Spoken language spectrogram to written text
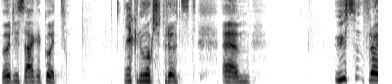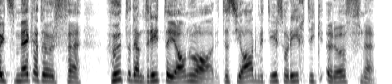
würde ich sagen, gut, ich habe genug gespritzt. Ähm, uns freut es mega, dürfen heute, am 3. Januar, das Jahr mit dir so richtig eröffnen.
